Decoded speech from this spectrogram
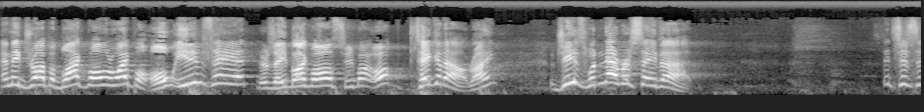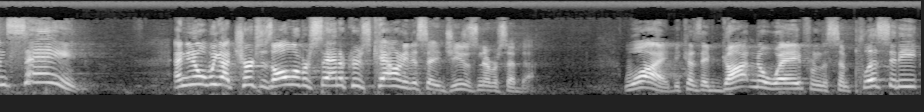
And they drop a black ball or white ball. Oh, he didn't say it. There's eight black balls, three black. Oh, take it out, right? Jesus would never say that. It's just insane. And you know what? We got churches all over Santa Cruz County that say Jesus never said that. Why? Because they've gotten away from the simplicity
